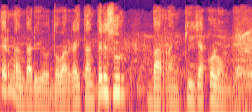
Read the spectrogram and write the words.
Hernán Darío Tobar Gaitán Telesur, Barranquilla, Colombia.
